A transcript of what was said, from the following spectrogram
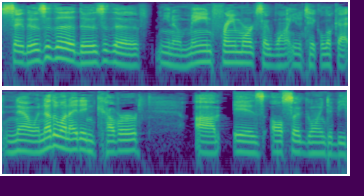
so those are the those are the you know main frameworks I want you to take a look at. Now another one I didn't cover um, is also going to be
